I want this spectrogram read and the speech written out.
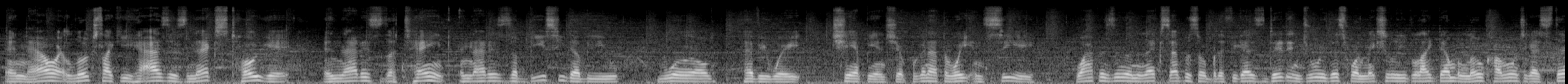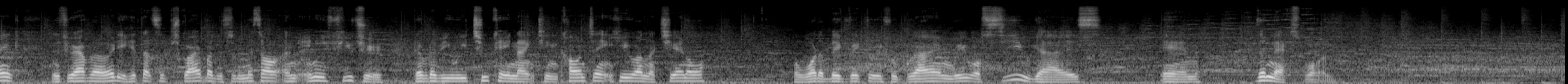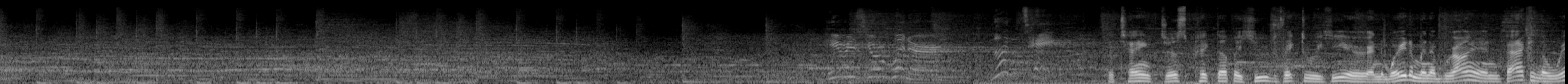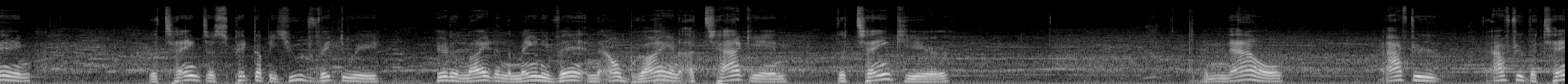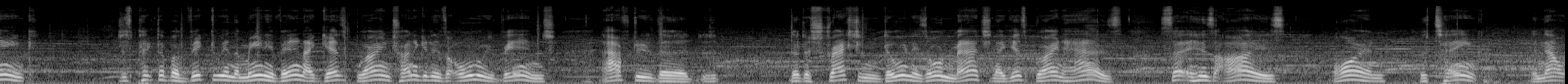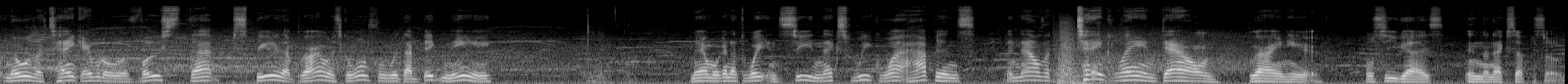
And now it looks like he has his next target, and that is the tank, and that is the BCW World Heavyweight Championship. We're going to have to wait and see what happens in the next episode. But if you guys did enjoy this one, make sure to leave a like down below, comment what you guys think. And if you haven't already, hit that subscribe button so you miss out on any future WWE 2K19 content here on the channel. But what a big victory for Bryan. We will see you guys in the next one. Here is your winner, the Tank. The Tank just picked up a huge victory here. And wait a minute, Bryan, back in the ring. The Tank just picked up a huge victory here tonight in the main event. And now Bryan attacking the Tank here. And now, after after the Tank just picked up a victory in the main event, I guess Bryan trying to get his own revenge after the the distraction during his own match, and I guess Bryan has set his eyes on the tank, and now knows the tank able to reverse that spear that Bryan was going for with that big knee. Man, we're gonna have to wait and see next week what happens. And now the tank laying down Bryan here. We'll see you guys in the next episode.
